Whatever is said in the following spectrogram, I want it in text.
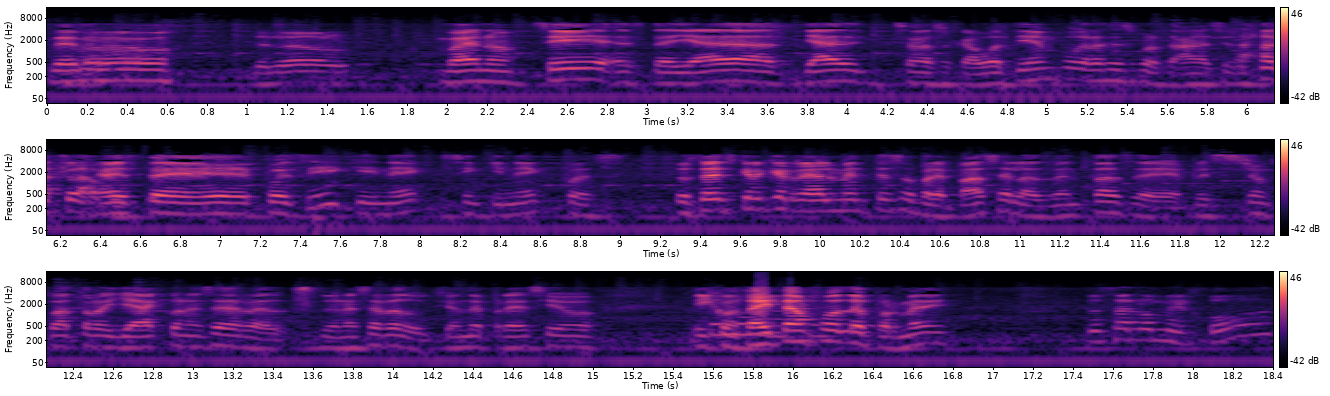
De nuevo... De nuevo. Bueno, sí, este, ya, ya se nos acabó el tiempo, gracias por... Ah, sí. Ah, claro. Este, pues sí, Kinect, sin Kinect, pues... ¿Ustedes creen que realmente sobrepase las ventas de PlayStation 4 ya con, ese, redu- con esa reducción de precio y con. Titanfall de por medio? Pues a lo mejor.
